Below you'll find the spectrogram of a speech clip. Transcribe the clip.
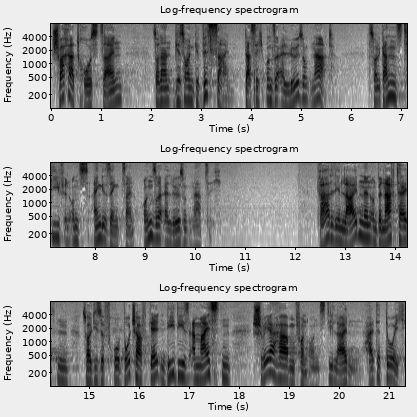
schwacher Trost sein, sondern wir sollen gewiss sein, dass sich unsere Erlösung naht. Das soll ganz tief in uns eingesenkt sein. Unsere Erlösung naht sich. Gerade den Leidenden und Benachteiligten soll diese frohe Botschaft gelten. Die, die es am meisten schwer haben von uns, die leiden. Haltet durch,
